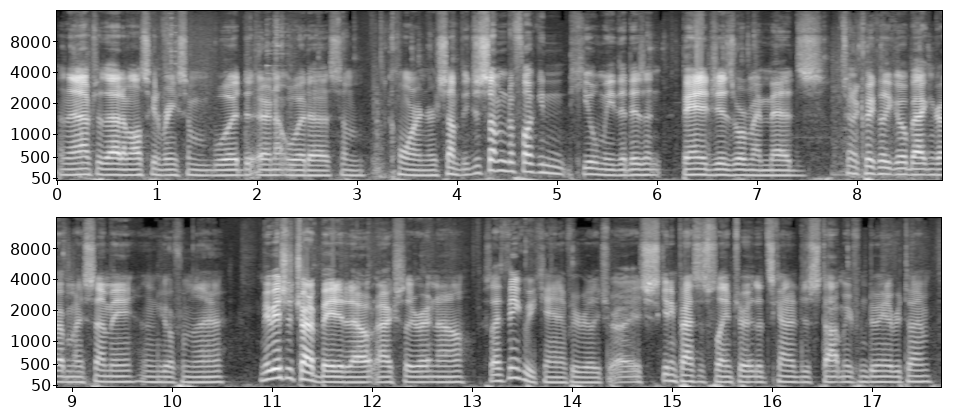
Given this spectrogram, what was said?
And then after that, I'm also going to bring some wood, or not wood, uh, some corn or something. Just something to fucking heal me that isn't bandages or my meds. Just going to quickly go back and grab my semi and go from there. Maybe I should try to bait it out, actually, right now. Because I think we can if we really try. It's just getting past this flame turret that's kind of just stopped me from doing it every time.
